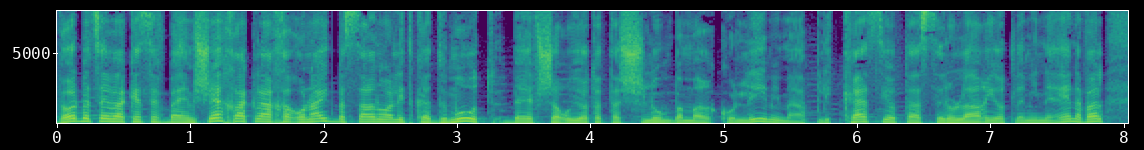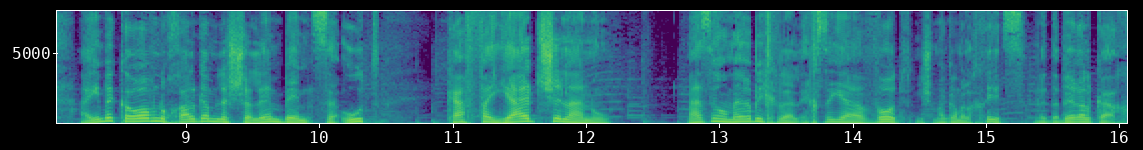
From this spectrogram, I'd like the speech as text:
ועוד בצבע הכסף בהמשך, רק לאחרונה התבשרנו על התקדמות באפשרויות התשלום במרכולים עם האפליקציות הסלולריות למיניהן, אבל האם בקרוב נוכל גם לשלם באמצעות כף היד שלנו? מה זה אומר בכלל? איך זה יעבוד? נשמע גם מלחיץ, נדבר על כך.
